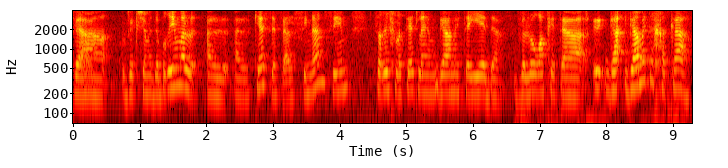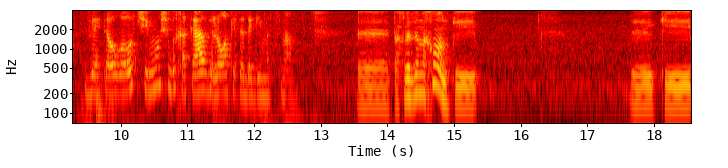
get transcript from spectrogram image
וה, וכשמדברים על, על, על כסף ועל פיננסים, צריך לתת להם גם את הידע, ולא רק את ה... גם את החכה, ואת ההוראות שימוש בחכה, ולא רק את הדגים עצמם. אה, תכל'ס זה נכון, כי... אה, כי...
